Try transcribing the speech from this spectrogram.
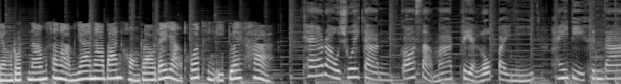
ยังรดน้ำสนามหญ้าหน้าบ้านของเราได้อย่างทั่วถึงอีกด้วยค่ะ แค่เราช่วยกันก็สามารถเปลี่ยนโลกใบนี้ให้ดีขึ้นได้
